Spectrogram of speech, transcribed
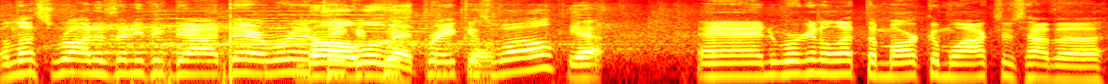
unless Rod has anything to add there, we're going to No, take a we'll quick break as well. Yeah. And we're going to let the Markham Waxers have a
